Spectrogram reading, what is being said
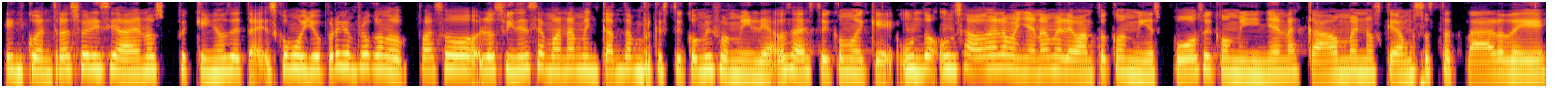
encuentras felicidad en los pequeños detalles. Como yo, por ejemplo, cuando paso los fines de semana me encantan porque estoy con mi familia. O sea, estoy como de que un, do- un sábado en la mañana me levanto con mi esposo y con mi niña en la cama y nos quedamos hasta tarde.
